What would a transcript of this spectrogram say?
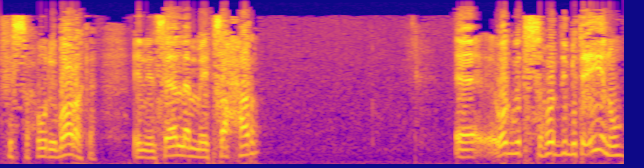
في السحور بركة. الإنسان لما يتسحر آه، وجبة السحور دي بتعينه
